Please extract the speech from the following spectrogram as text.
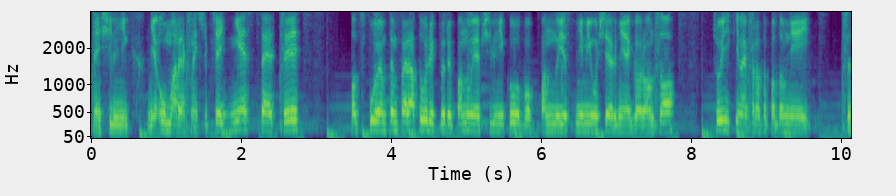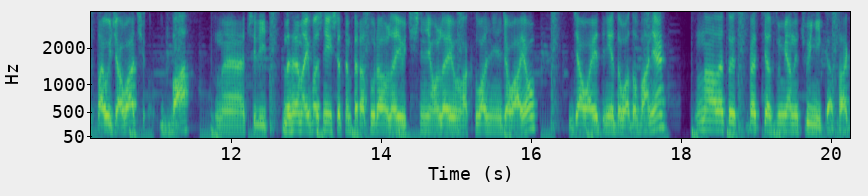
ten silnik nie umarł jak najszybciej. Niestety pod wpływem temperatury, który panuje w silniku, bo panuje jest niemiłosiernie gorąco, czujniki najprawdopodobniej przestały działać. Dwa, czyli te najważniejsze temperatura oleju i ciśnienie oleju aktualnie nie działają. Działa jedynie doładowanie, no ale to jest kwestia wymiany czujnika, tak?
